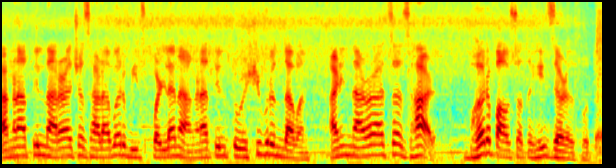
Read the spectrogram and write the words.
अंगणातील नारळाच्या झाडावर वीज पडल्यानं अंगणातील तुळशी वृंदावन आणि नारळाचं झाड भर पावसातही जळत होतं.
